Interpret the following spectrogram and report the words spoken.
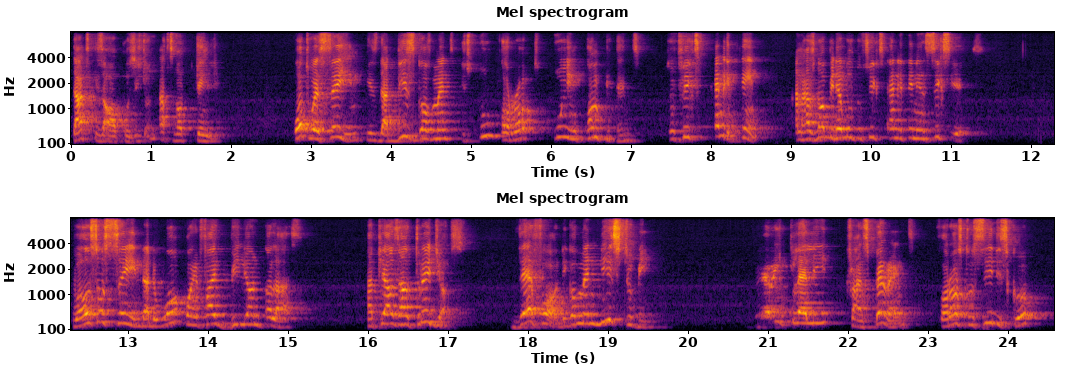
That is our position. That's not changing. What we're saying is that this government is too corrupt, too incompetent to fix anything and has not been able to fix anything in six years. We're also saying that the $1.5 billion appears outrageous. Therefore, the government needs to be very clearly transparent for us to see the scope,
